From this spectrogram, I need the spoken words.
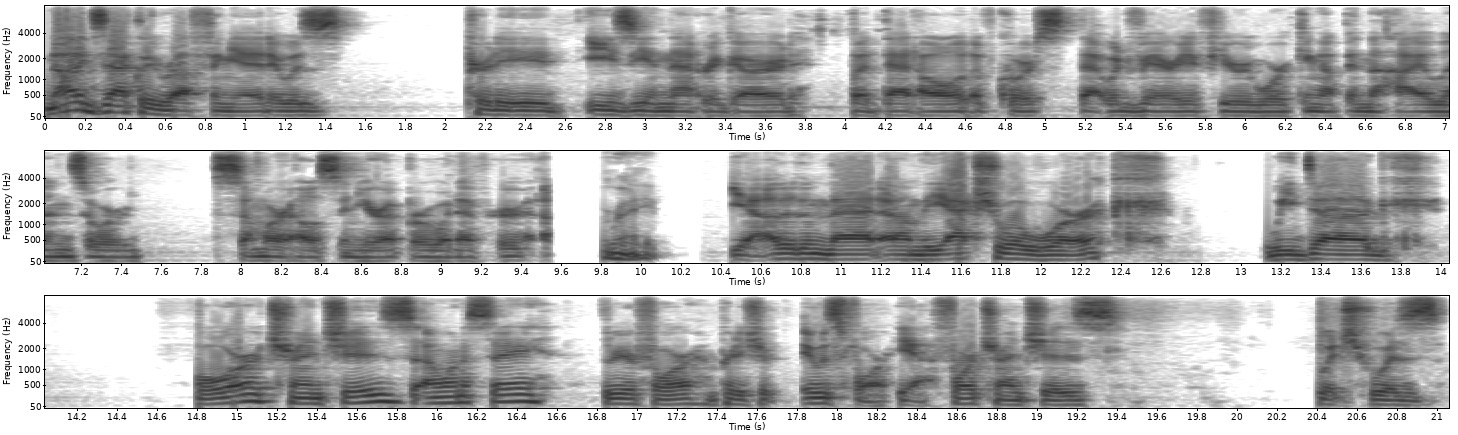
not exactly roughing it. It was pretty easy in that regard. But that all, of course, that would vary if you're working up in the Highlands or somewhere else in Europe or whatever. Right. Yeah, other than that, um, the actual work, we dug four trenches, I want to say. Three or four. I'm pretty sure it was four. Yeah, four trenches, which was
